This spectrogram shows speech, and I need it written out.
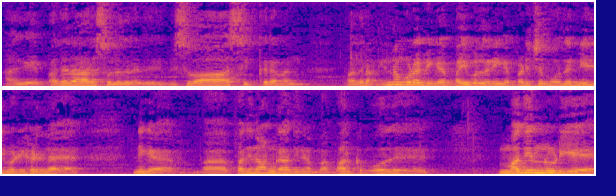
அங்கே பதினாறு சொல்லுகிறது விசுவாசிக்கிறவன் பதினாறு. இன்னும் கூட நீங்கள் பைபிளில் நீங்கள் படித்த போது நீதிமொழிகளில் நீங்கள் ப- பதினான்காவது பார்க்கும்போது மதினுடைய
